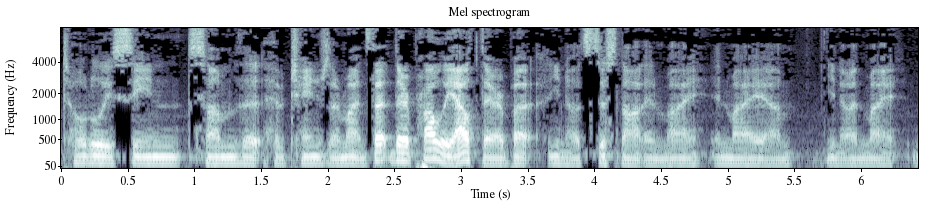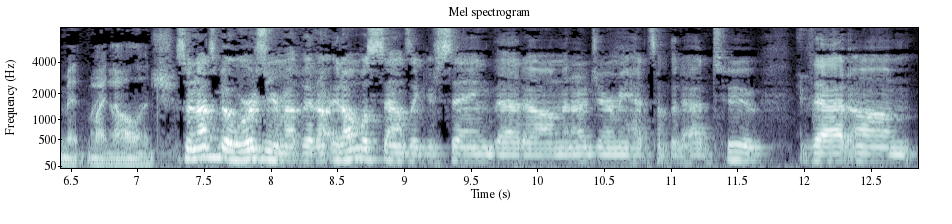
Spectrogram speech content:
totally seen some that have changed their minds. That they're probably out there, but you know, it's just not in my in my um, you know in my my knowledge. So not to put words in your mouth, it, it almost sounds like you're saying that, um, and I know Jeremy had something to add too. That um,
